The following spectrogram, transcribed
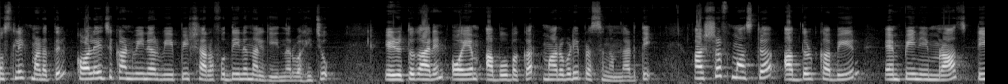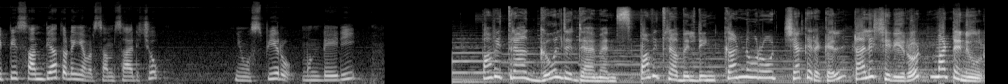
Muslih Madathil college convener V P ഷറഫുദ്ദീന് നൽകി നിർവഹിച്ചു. എഴുത്തുകാരൻ ഒ എം അബൂബക്കർ മറുപടി പ്രസംഗം നടത്തി. Ashraf master Abdul Kabeer M P Nimras T P Sandhya തുടങ്ങിയവർ സംസാരിച്ചു. News bureau Munderi. Pavithra golden diamonds Pavithra building Kannur road Chakkarakkal Thalassery road Mattannur.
